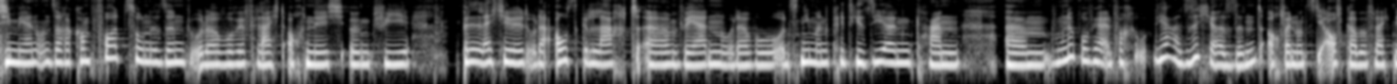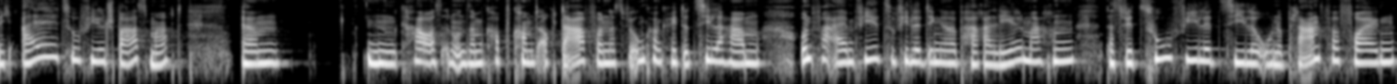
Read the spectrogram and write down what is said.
die mehr in unserer Komfortzone sind oder wo wir vielleicht auch nicht irgendwie belächelt oder ausgelacht äh, werden oder wo uns niemand kritisieren kann, ähm, ne, wo wir einfach ja sicher sind, auch wenn uns die Aufgabe vielleicht nicht allzu viel Spaß macht. Ähm, ein Chaos in unserem Kopf kommt auch davon, dass wir unkonkrete Ziele haben und vor allem viel zu viele Dinge parallel machen, dass wir zu viele Ziele ohne Plan verfolgen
